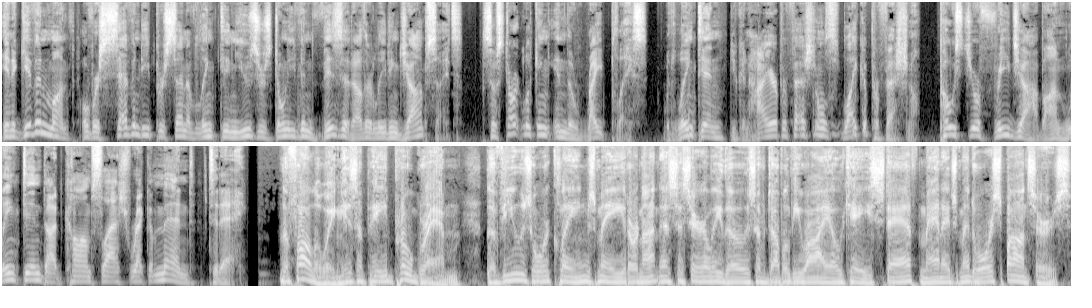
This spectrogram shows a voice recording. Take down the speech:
In a given month, over 70% of LinkedIn users don't even visit other leading job sites. So start looking in the right place. With LinkedIn, you can hire professionals like a professional. Post your free job on linkedin.com slash recommend today. The following is a paid program. The views or claims made are not necessarily those of WILK staff, management, or sponsors.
